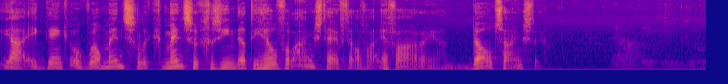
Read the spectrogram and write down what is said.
ja, ik denk ook wel menselijk, menselijk gezien, dat hij heel veel angst heeft ervaren. Ja. Doodsangsten. Ja, want ik bedoel,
